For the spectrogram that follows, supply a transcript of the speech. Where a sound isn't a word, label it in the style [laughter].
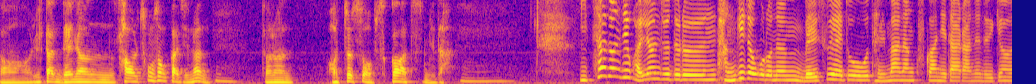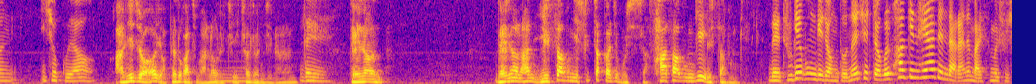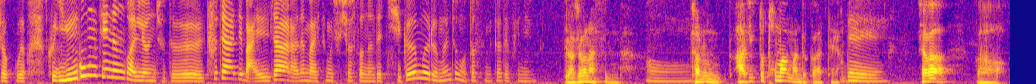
어, 일단 내년 4월 총선까지는 저는 어쩔 수 없을 것 같습니다. 2차 전지 관련주들은 단기적으로는 매수해도 될 만한 구간이다라는 의견이셨고요. 아니죠. 옆에도 가지 말라 그랬지. 2차 전지는. 네. 내년 내년 한 1, 4분기 실적까지 보시죠. 4, 4분기, 1, 4분기. 네, 두 개 분기 정도는 실적을 확인해야 된다라는 말씀을 주셨고요. 그 인공지능 관련주들 투자하지 말자라는 말씀을 주셨었는데 지금 흐름은 좀 어떻습니까, 대표님? 여전하습니다. 어, 저는 아직도 토막 만들 것 같아요. 네. 제가 어,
